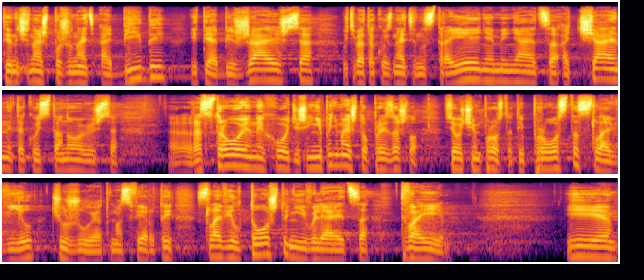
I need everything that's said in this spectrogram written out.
ты начинаешь пожинать обиды, и ты обижаешься, у тебя такое, знаете, настроение меняется, отчаянный такой становишься, расстроенный ходишь и не понимаешь, что произошло. Все очень просто. Ты просто словил чужую атмосферу. Ты словил то, что не является твоим. И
